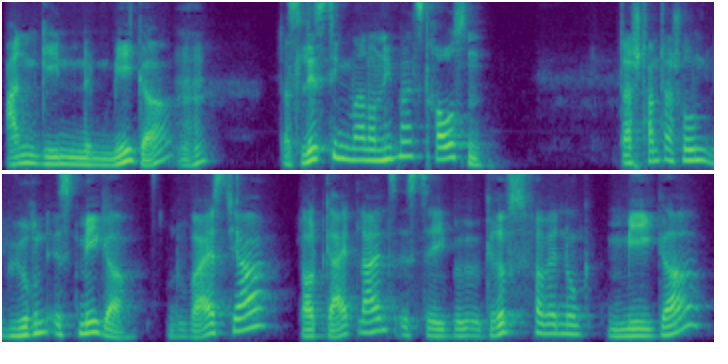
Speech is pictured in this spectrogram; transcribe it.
angehenden Mega, das Listing war noch niemals draußen. Da stand da schon, Büren ist mega. Und du weißt ja, laut Guidelines ist die Begriffsverwendung mega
